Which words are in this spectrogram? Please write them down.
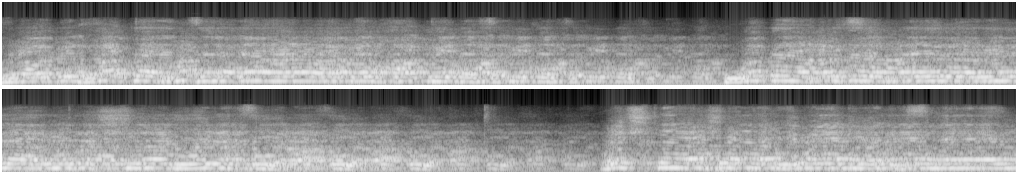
وبالحق أنزلناه وبالحق نزل وما أرسلناه إلا مبشرا ونذيرا عشنا عشرة الإيمان والإسلام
